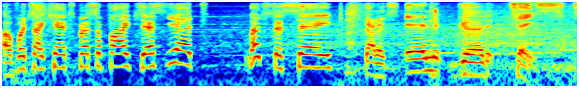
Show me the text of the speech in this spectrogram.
of which I can't specify just yet. Let's just say that it's in good taste.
